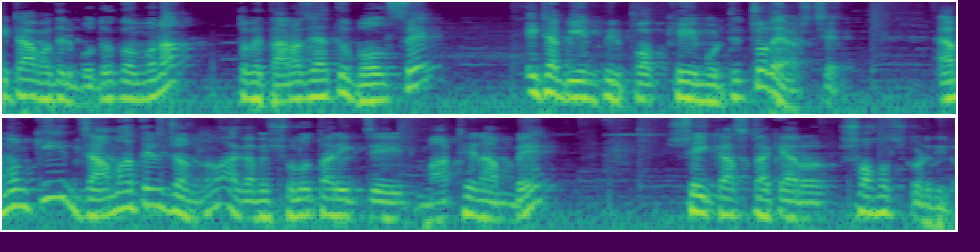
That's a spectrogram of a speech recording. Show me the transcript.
এটা আমাদের বোধগম্য না। তবে তারা যেহেতু বলছে, এটা বিএনপির পক্ষে এই মুহূর্তে চলে আসছে। এমনকি জামাতের জন্য আগামী ষোলো তারিখ যে মাঠে নামবে, সেই কাজটাকে আরও সহজ করে দিল।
